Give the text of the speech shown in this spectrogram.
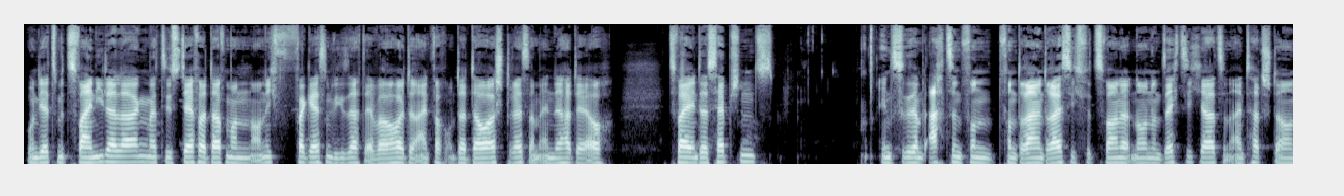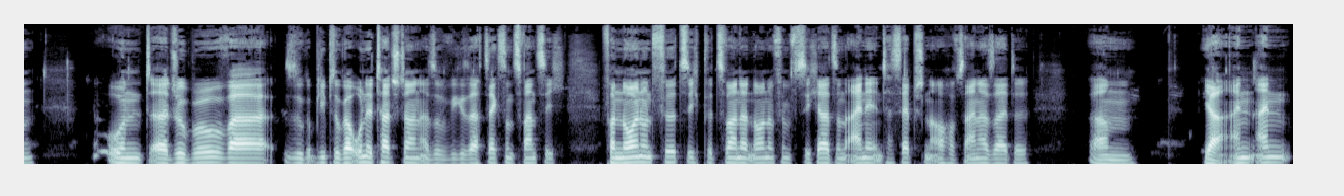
Und jetzt mit zwei Niederlagen. Matthew Stafford darf man auch nicht vergessen. Wie gesagt, er war heute einfach unter Dauerstress. Am Ende hat er auch zwei Interceptions. Insgesamt 18 von, von 33 für 269 Yards und ein Touchdown. Und äh, Joe Burrow war, so, blieb sogar ohne Touchdown. Also wie gesagt, 26 von 49 für 259 Yards und eine Interception auch auf seiner Seite. Ähm, ja, ein, ein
